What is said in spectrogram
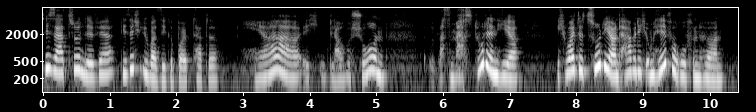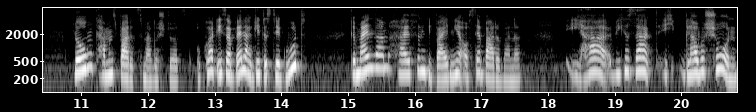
Sie sah zu Olivia, die sich über sie gebeugt hatte. Ja, ich glaube schon. Was machst du denn hier? Ich wollte zu dir und habe dich um Hilfe rufen hören. Logan kam ins Badezimmer gestürzt. Oh Gott, Isabella, geht es dir gut? Gemeinsam halfen die beiden ihr aus der Badewanne. Ja, wie gesagt, ich glaube schon.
